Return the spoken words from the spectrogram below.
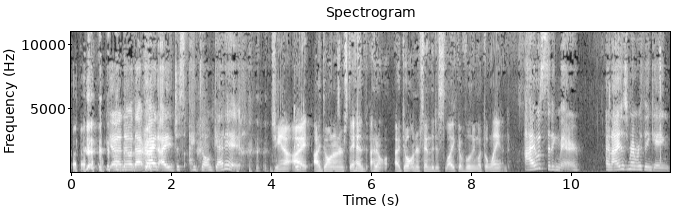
Yeah, no, that ride I just I don't get it. Gina, I, I don't understand. I don't I don't understand the dislike of Living with the Land. I was sitting there and I just remember thinking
